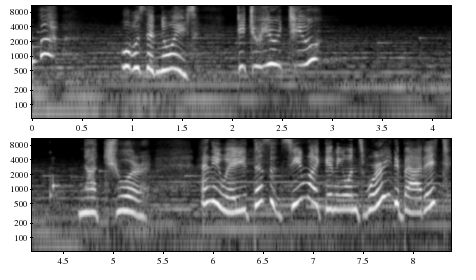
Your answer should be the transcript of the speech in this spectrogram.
Ah! What was that noise? Did you hear it too? not sure. Anyway, it doesn't seem like anyone's worried about it.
